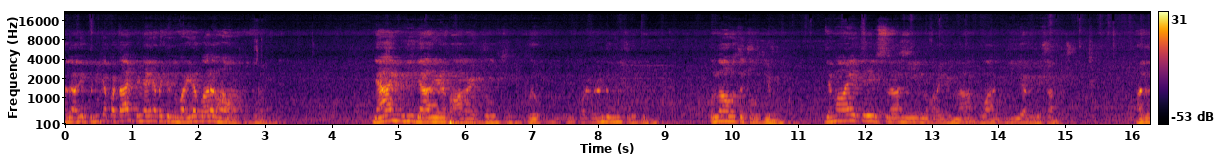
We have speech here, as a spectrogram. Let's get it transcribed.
അത് അതിൽ പിടിക്കപ്പെട്ടാൽ പിന്നെ അതിനെപ്പറ്റി ഒന്നും പറയില്ല വേറെ നുണ തുടങ്ങും ഞാൻ ഈ ജാതിയുടെ ഭാഗമായിട്ട് ചോദിച്ചു ഒരു രണ്ട് മൂന്ന് ചോദ്യം ഒന്നാമത്തെ ചോദ്യം ജമായത്തെ ഇസ്ലാമി എന്ന് പറയുന്ന വർഗീയ വിഷം. അത്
